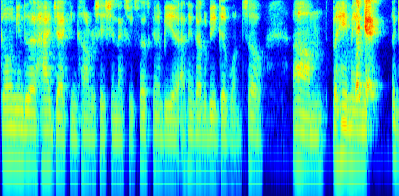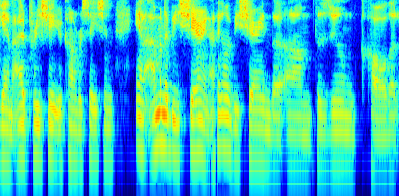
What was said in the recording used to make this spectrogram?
going into that hijacking conversation next week, so that's gonna be a, I think that'll be a good one. So. Um, but hey, man, okay. again, I appreciate your conversation, and I'm going to be sharing. I think I'm going to be sharing the um, the Zoom call that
